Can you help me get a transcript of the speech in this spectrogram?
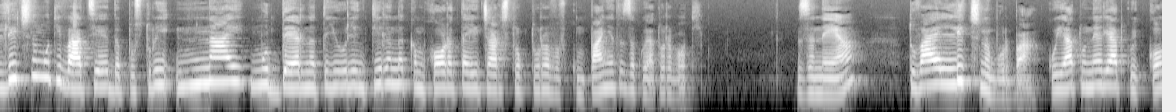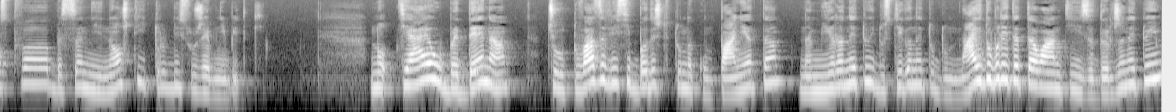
лична мотивация е да построи най-модерната и ориентирана към хората HR структура в компанията, за която работи. За нея това е лична борба, която нерядко и коства безсънни нощи и трудни служебни битки. Но тя е убедена, че от това зависи бъдещето на компанията, намирането и достигането до най-добрите таланти и задържането им,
